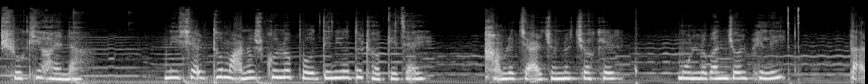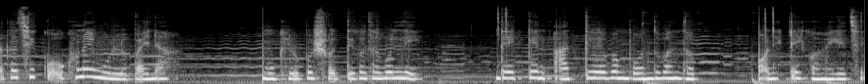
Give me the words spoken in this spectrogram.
সুখী হয় না। নিঃস্বার্থ মানুষগুলো প্রতিনিয়ত ঠকে যায়। আমরা যার জন্য চোখের মূল্যবান জল ফেলি, তার কাছে কখনোই মূল্য পাই না। মুখের উপর সত্যি কথা বললেই দেখবেন আত্মীয় এবং বন্ধু বান্ধব অনেকটাই কমে গেছে।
